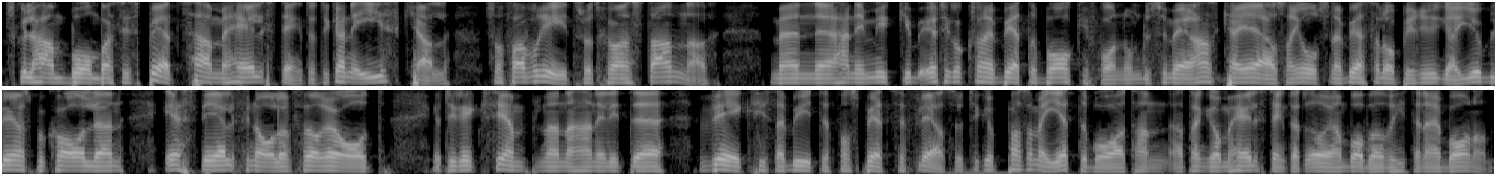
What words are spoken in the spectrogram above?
Skulle han bombas i spets här med helstängt, då tycker jag han är iskall som favorit. Så då tror jag han stannar. Men eh, han är mycket, jag tycker också han är bättre bakifrån. Om du summerar hans karriär så har han gjort sina bästa lopp i ryggar. Jubileumspokalen, SDL-finalen förra året. Jag tycker exemplen när han är lite vek sista biten från spets är fler. Så jag tycker det passar mig jättebra att han, att han går med helstängt att Örjan bara behöver hitta ner i banan.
